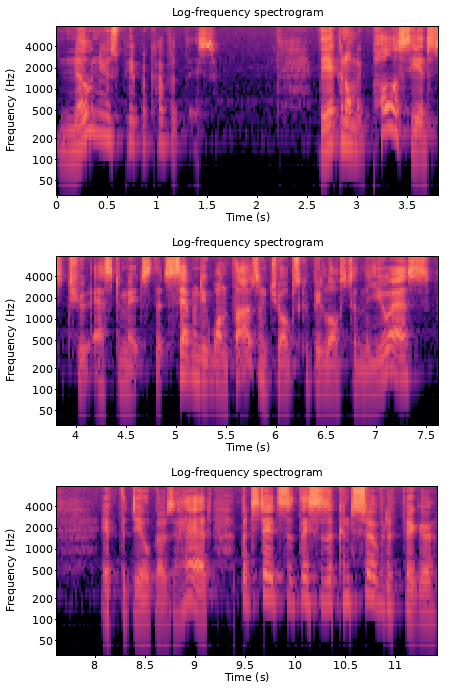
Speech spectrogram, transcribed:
No newspaper covered this. The Economic Policy Institute estimates that 71,000 jobs could be lost in the US if the deal goes ahead, but states that this is a conservative figure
